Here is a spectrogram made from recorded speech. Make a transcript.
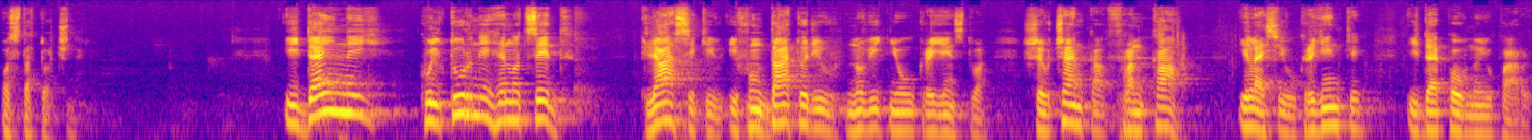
остаточне. Ідейний культурний геноцид класиків і фундаторів новітнього українства Шевченка, Франка і Лесі Українки йде повною парою.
